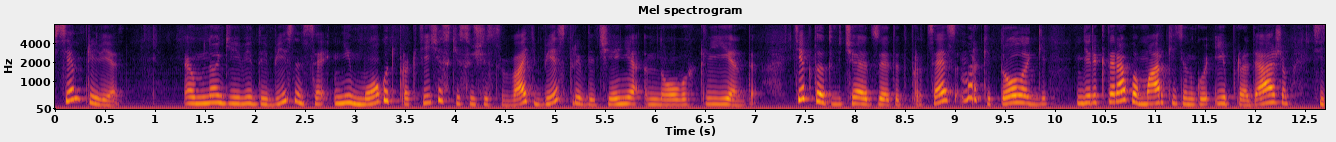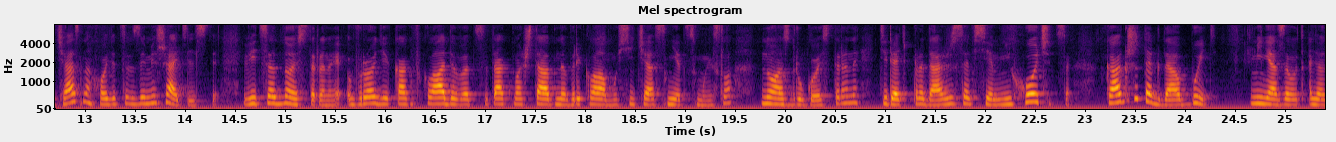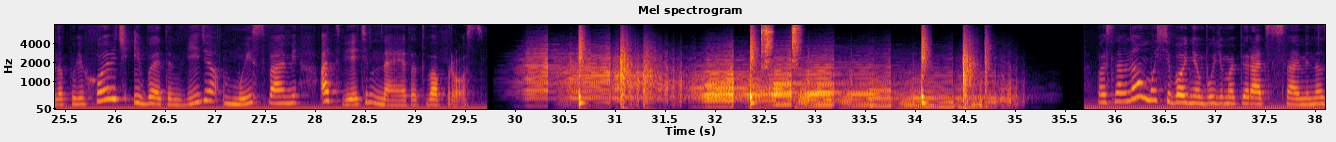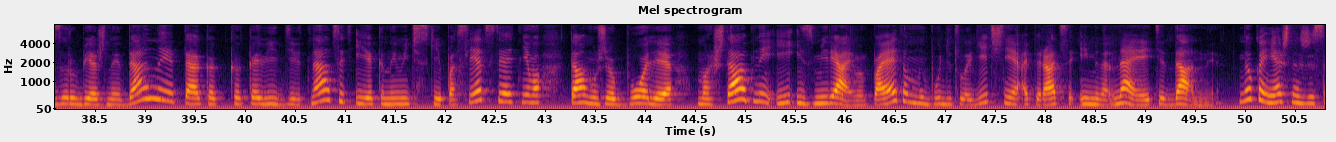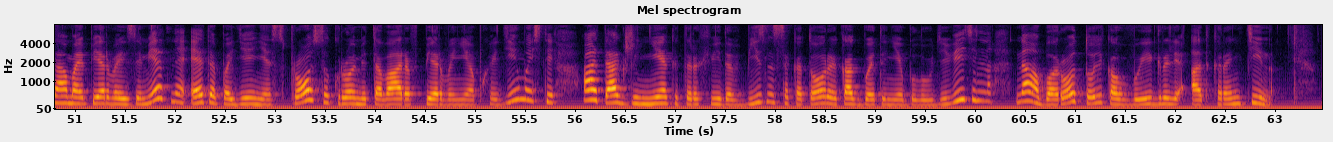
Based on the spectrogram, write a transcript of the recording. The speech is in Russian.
Всем привет! Э, Многие виды бизнеса не могут практически существовать без привлечения новых клиентов. Те, кто отвечает за этот процесс, маркетологи, директора по маркетингу и продажам, сейчас находятся в замешательстве. Ведь с одной стороны, вроде как вкладываться так масштабно в рекламу сейчас нет смысла, ну а с другой стороны, терять продажи совсем не хочется. Как же тогда быть? Меня зовут Алена Пулихович, и в этом видео мы с вами ответим на этот вопрос. Thank you. В основном мы сегодня будем опираться с вами на зарубежные данные, так как COVID-19 и экономические последствия от него там уже более масштабны и измеряемы, поэтому будет логичнее опираться именно на эти данные. Ну, конечно же, самое первое и заметное – это падение спроса, кроме товаров первой необходимости, а также некоторых видов бизнеса, которые, как бы это ни было удивительно, наоборот, только выиграли от карантина.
